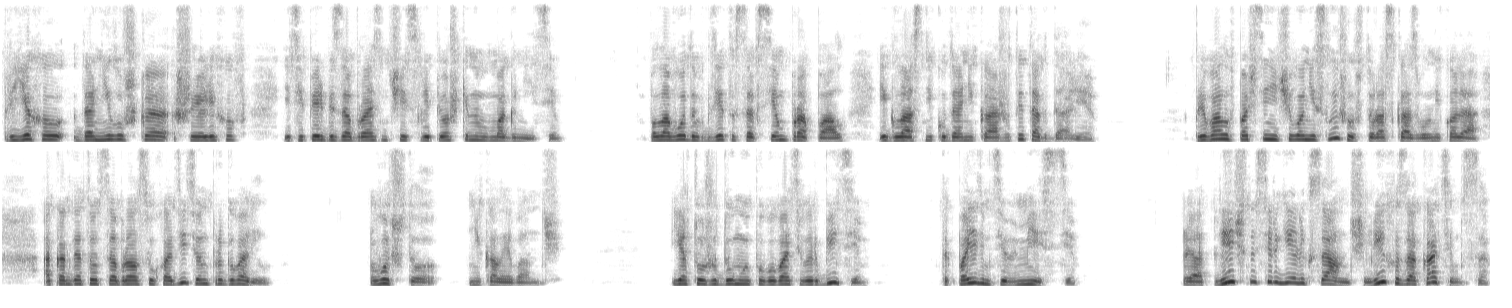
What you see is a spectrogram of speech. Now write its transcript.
Приехал Данилушка Шелихов и теперь безобразничает с Лепешкиным в «Магните». Половодов где-то совсем пропал, и глаз никуда не кажет, и так далее. Привалов почти ничего не слышал, что рассказывал Николя, а когда тот собрался уходить, он проговорил. — Вот что, Николай Иванович, я тоже думаю побывать в Ирбите. Так поедемте вместе. И отлично, Сергей Александрович, лихо закатимся.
